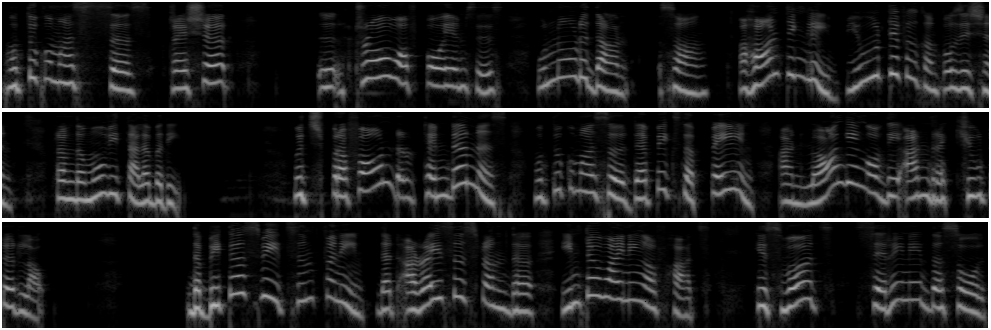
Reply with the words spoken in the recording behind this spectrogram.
Muthukumar's treasure trove of poems is Unnodu song, a hauntingly beautiful composition from the movie Talabadi. With profound tenderness, Muthukumar sir depicts the pain and longing of the unrequited love. The bittersweet symphony that arises from the intertwining of hearts. His words serenade the soul,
